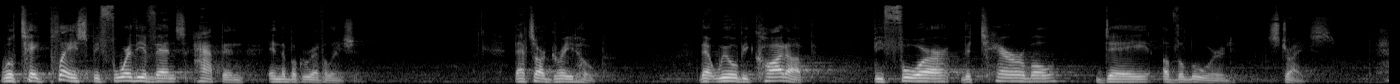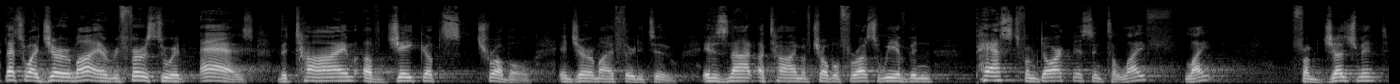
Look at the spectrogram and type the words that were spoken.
will take place before the events happen in the book of Revelation. That's our great hope. That we will be caught up before the terrible day of the Lord strikes. That's why Jeremiah refers to it as the time of Jacob's trouble in Jeremiah 32. It is not a time of trouble for us. We have been passed from darkness into life, light, from judgment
